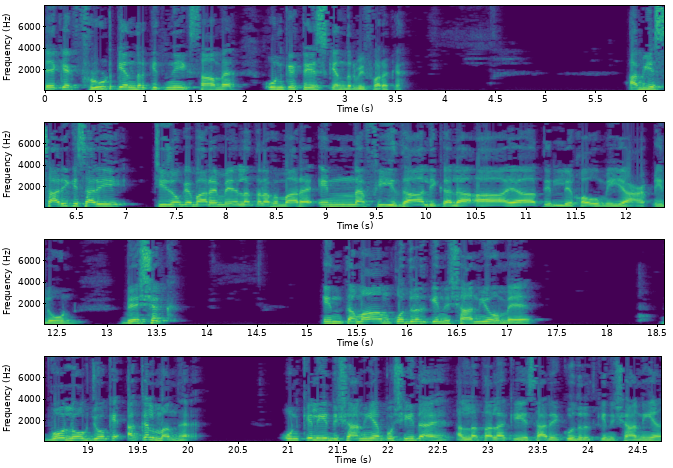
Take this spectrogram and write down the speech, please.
ایک ایک فروٹ کے اندر کتنی اقسام ہے، ان کے ٹیسٹ کے اندر بھی فرق ہے۔ اب یہ ساری کی ساری چیزوں کے بارے میں اللہ تعالیٰ فرما ہے ان نفیزا آیات القومی یا بے شک، ان تمام قدرت کی نشانیوں میں وہ لوگ جو کہ عقل مند ہیں، ان کے لیے نشانیاں پوشیدہ ہیں۔ اللہ تعالیٰ کی یہ ساری قدرت کی نشانیاں۔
